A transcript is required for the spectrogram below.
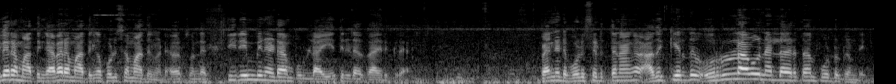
இவரை மாத்துங்க அவரை மாத்துங்க பொலிசை மாத்துங்க அவர் சொன்னார். திரும்பினிடம் புள்ளா எதிரிடத்தான் இருக்கிறார். பன்னெண்டு போலீஸ் எடுத்தனாங்க. அதுக்கு இருந்து ஓரளவு நல்ல தான் போட்டிருக்கேன்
